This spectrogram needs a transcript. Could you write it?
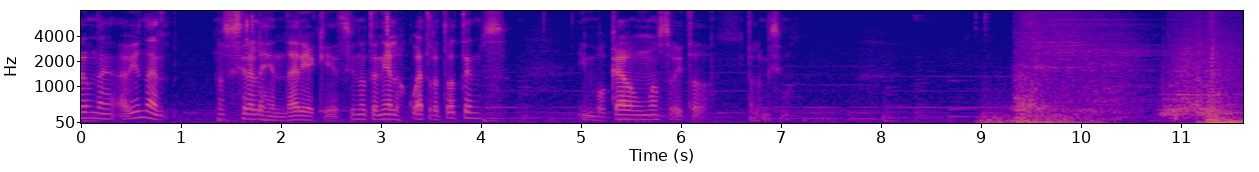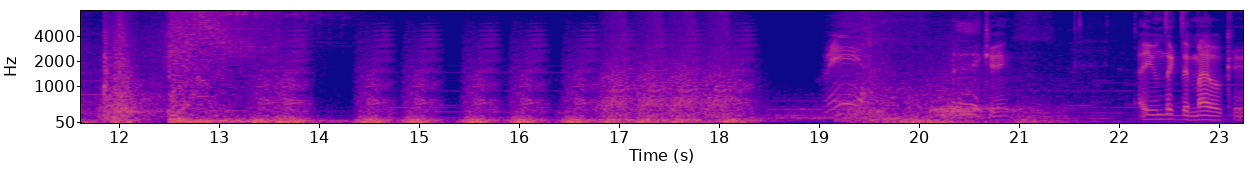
Era una? Había una, no sé si era legendaria, que si uno tenía los cuatro tótems, invocaba un monstruo y todo. Para lo mismo. Hay un deck de mago que,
